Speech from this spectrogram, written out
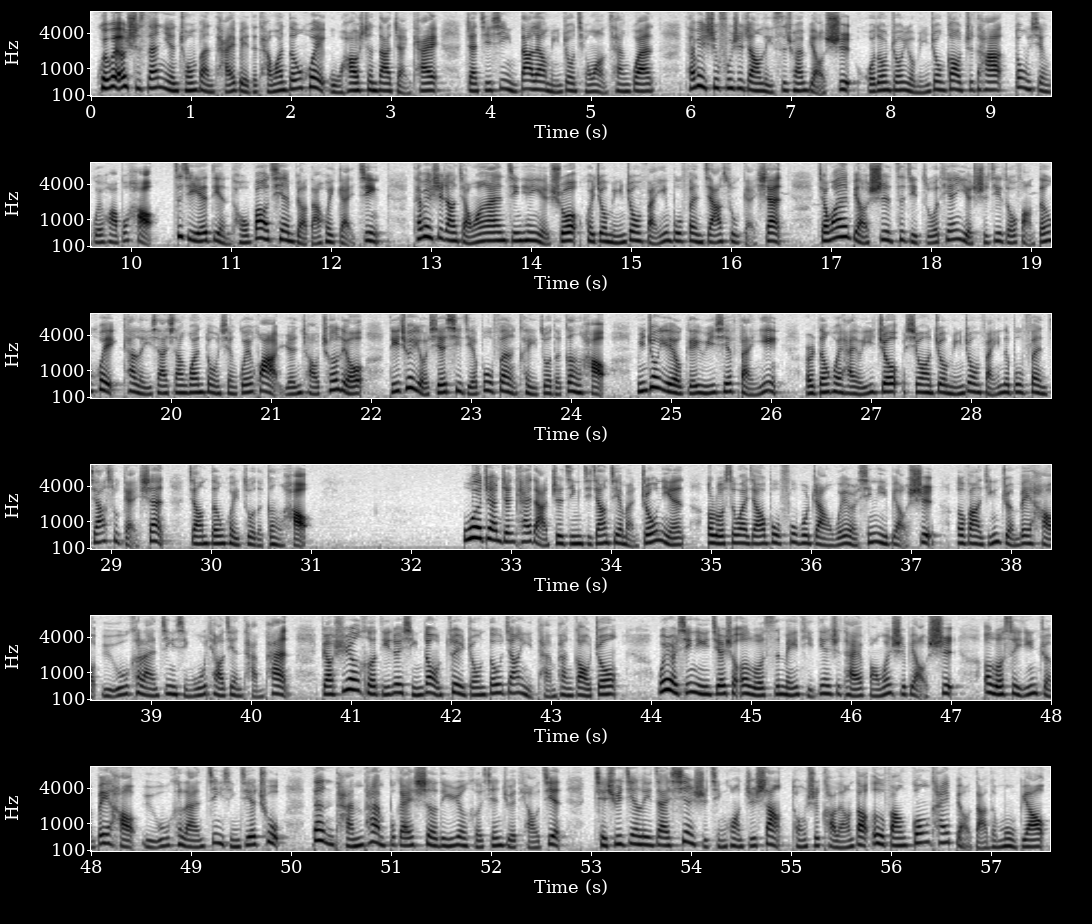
暌违二十三年重返台北的台湾灯会五号盛大展开，展期吸引大量民众前往参观。台北市副市长李思川表示，活动中有民众告知他动线规划不好。自己也点头抱歉，表达会改进。台北市长蒋万安今天也说，会就民众反映部分加速改善。蒋万安表示，自己昨天也实际走访灯会，看了一下相关动线规划、人潮车流，的确有些细节部分可以做得更好。民众也有给予一些反应，而灯会还有一周，希望就民众反映的部分加速改善，将灯会做得更好。乌俄战争开打至今即将届满周年，俄罗斯外交部副部长维尔辛尼表示，俄方已经准备好与乌克兰进行无条件谈判，表示任何敌对行动最终都将以谈判告终。维尔辛尼接受俄罗斯媒体电视台访问时表示，俄罗斯已经准备好与乌克兰进行接触，但谈判不该设立任何先决条件，且需建立在现实情况之上，同时考量到俄方公开表达的目标。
